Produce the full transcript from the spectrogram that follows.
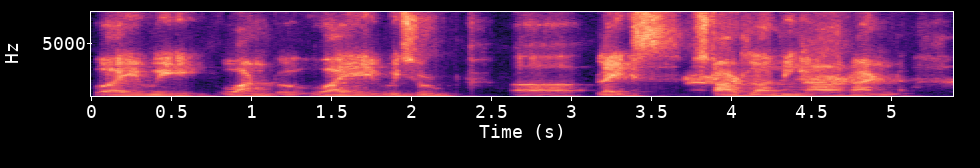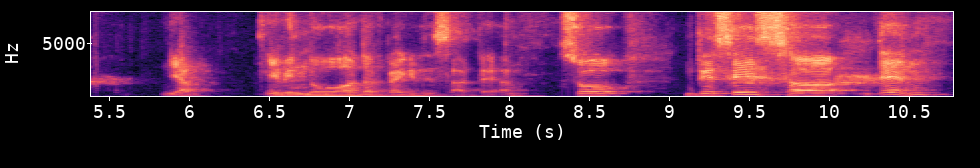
Why we want to why we should uh, like start learning R and yeah, even though other packages are there. So this is uh, then,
